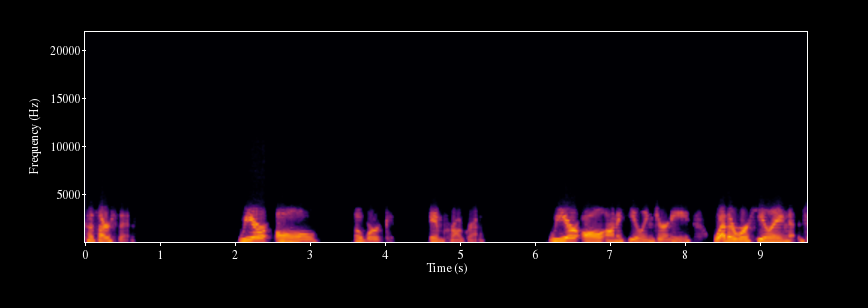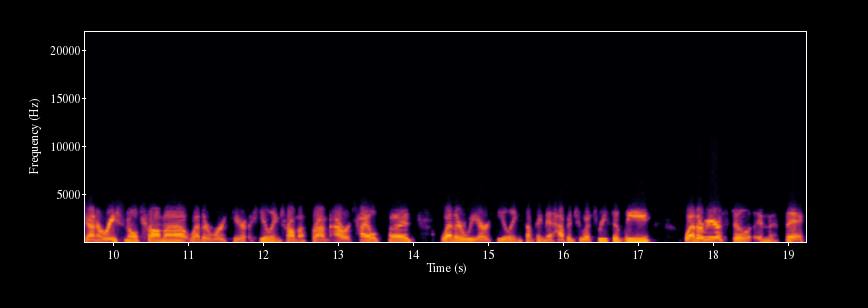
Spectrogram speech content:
catharsis. We are all a work in progress. We are all on a healing journey, whether we're healing generational trauma, whether we're he- healing trauma from our childhood, whether we are healing something that happened to us recently, whether we are still in the thick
